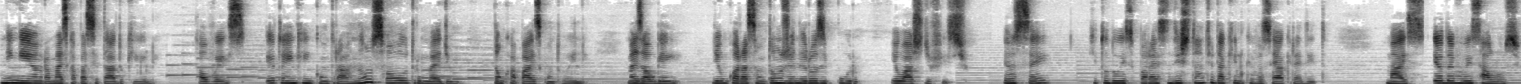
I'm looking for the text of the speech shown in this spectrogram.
Ninguém era mais capacitado que ele. Talvez eu tenha que encontrar não só outro médium tão capaz quanto ele, mas alguém de um coração tão generoso e puro. Eu acho difícil. Eu sei que tudo isso parece distante daquilo que você acredita, mas eu devo isso a Lúcio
